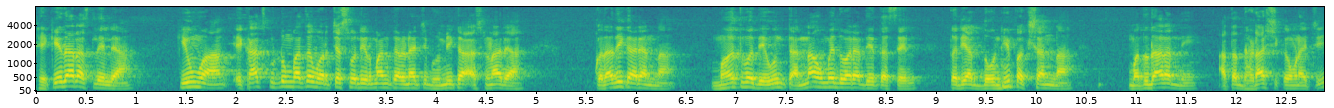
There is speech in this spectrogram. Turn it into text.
ठेकेदार असलेल्या किंवा एकाच कुटुंबाचं वर्चस्व निर्माण करण्याची भूमिका असणाऱ्या पदाधिकाऱ्यांना महत्त्व देऊन त्यांना उमेदवाऱ्या देत असेल तर या दोन्ही पक्षांना मतदारांनी आता धडा शिकवण्याची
